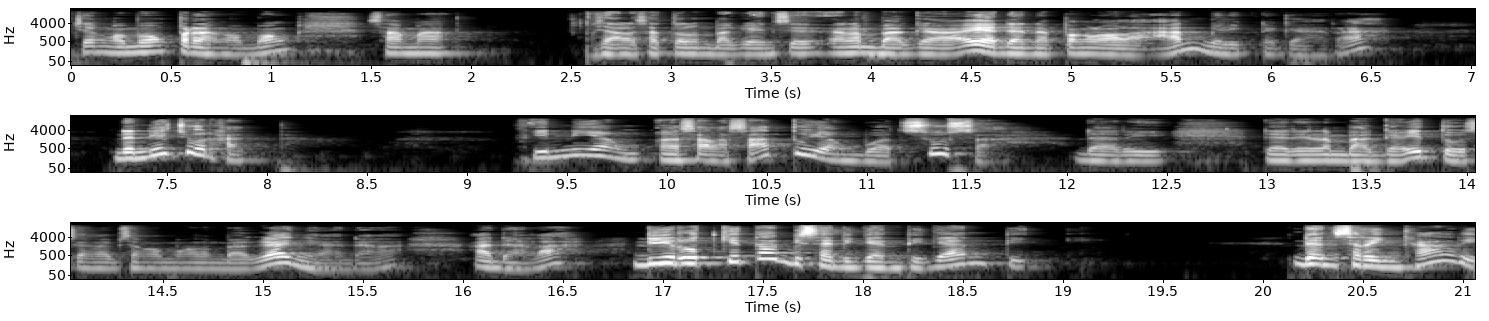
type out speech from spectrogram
Saya ngomong pernah ngomong sama salah satu lembaga lembaga ya dana pengelolaan milik negara dan dia curhat ini yang uh, salah satu yang buat susah dari dari lembaga itu saya nggak bisa ngomong lembaganya adalah adalah di root kita bisa diganti-ganti. Dan sering kali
